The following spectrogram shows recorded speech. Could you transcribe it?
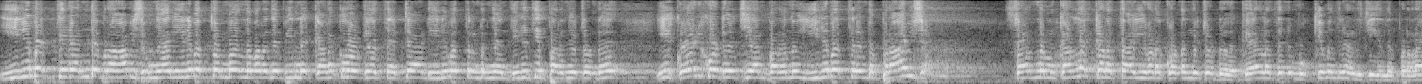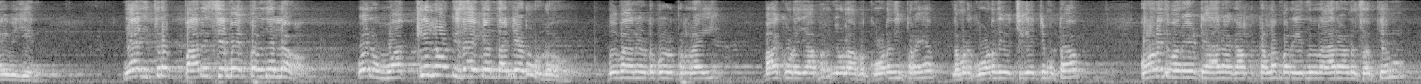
ഇരുപത്തിരണ്ട് പ്രാവശ്യം ഞാൻ ഇരുപത്തൊമ്പത് എന്ന് പറഞ്ഞ് പിന്നെ കണക്ക് നോക്കിയത് തെറ്റാണ്ട് ഇരുപത്തിരണ്ട് ഞാൻ തിരുത്തി പറഞ്ഞിട്ടുണ്ട്. ഈ കോഴിക്കോട്ട് വെച്ച് ഞാൻ പറഞ്ഞു ഇരുപത്തിരണ്ട് പ്രാവശ്യം സ്വർണം കള്ളക്കടത്തായി ഇവിടെ കൊണ്ടുവന്നിട്ടുണ്ട്. കേരളത്തിന്റെ മുഖ്യമന്ത്രിയാണ് ചെയ്യുന്നത് പിണറായി വിജയൻ. ഞാൻ ഇത്ര പരസ്യമായി പറഞ്ഞല്ലോ ഒരു വക്കീൽ നോട്ടീസ് അയക്കാൻ തന്റെ ഇടമുണ്ടോ ബഹുമാനപ്പെട്ട പിണറായി ബാക്കിയൂടെ ഞാൻ പറഞ്ഞോളാം. അപ്പൊ കോടതി പറയാം നമ്മൾ കോടതി വെച്ച് കയറ്റിമുട്ടാം. കോടതി പറയട്ടെ ആരാ കള്ളം പറയുന്നത് ആരാണ് സത്യം?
